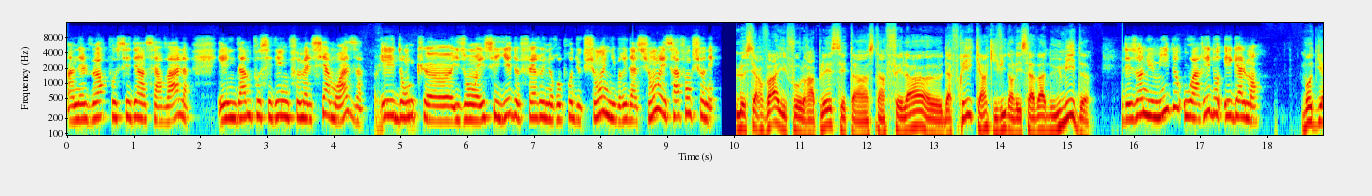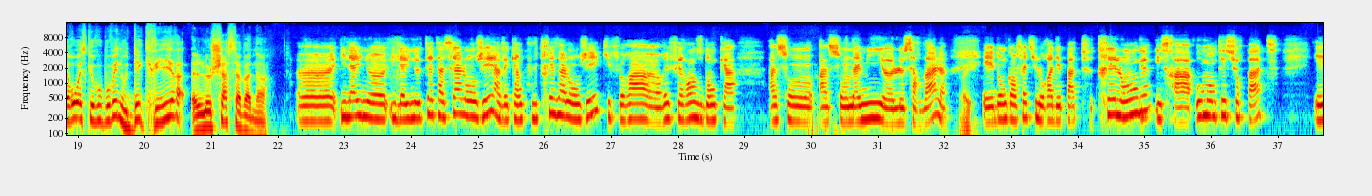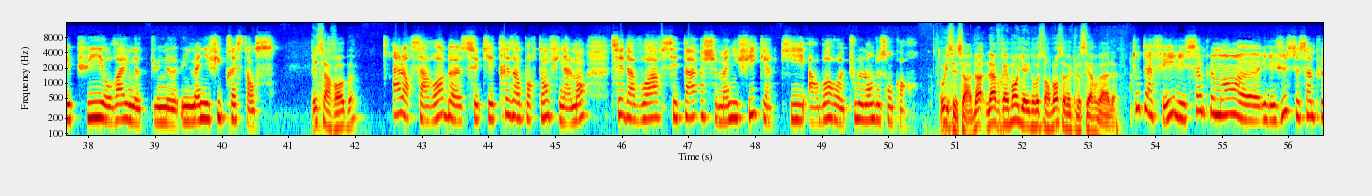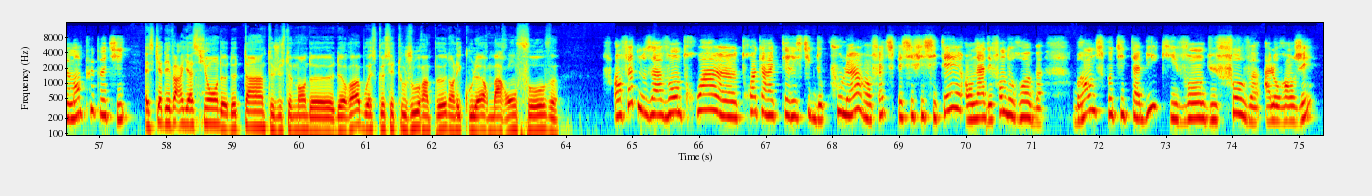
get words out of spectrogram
Un éleveur possédait un serval et une dame possédait une femelle siamoise. Et donc, euh, ils ont essayé de faire une reproduction, une hybridation, et ça a fonctionné. Le Serval, il faut le rappeler, c'est un, un félin euh, d'Afrique hein, qui vit dans les savanes humides. Des zones humides ou arides également. Maude Guéraud, est-ce que vous pouvez nous décrire le chat Savannah Euh, il a une il a une tête assez allongée avec un cou très allongé qui fera euh, référence donc à à son à son ami euh, le serval Oui. et donc en fait il aura des pattes très longues il sera haut monté sur pattes et puis aura une une, une magnifique prestance Et sa robe? Alors sa robe, ce qui est très important finalement, c'est d'avoir ces taches magnifiques qui arborent tout le long de son corps. Oui, c'est ça. Là, là, vraiment, il y a une ressemblance avec le Serval. Tout à fait. Il est simplement, euh, il est juste simplement plus petit. Est-ce qu'il y a des variations de, de teintes, justement, de, de robe, ou est-ce que c'est toujours un peu dans les couleurs marron, fauve? En fait, nous avons trois, euh, trois caractéristiques de couleur, en fait, spécificité. On a des fonds de robe brown spotted tabby qui vont du fauve à l'orangé.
